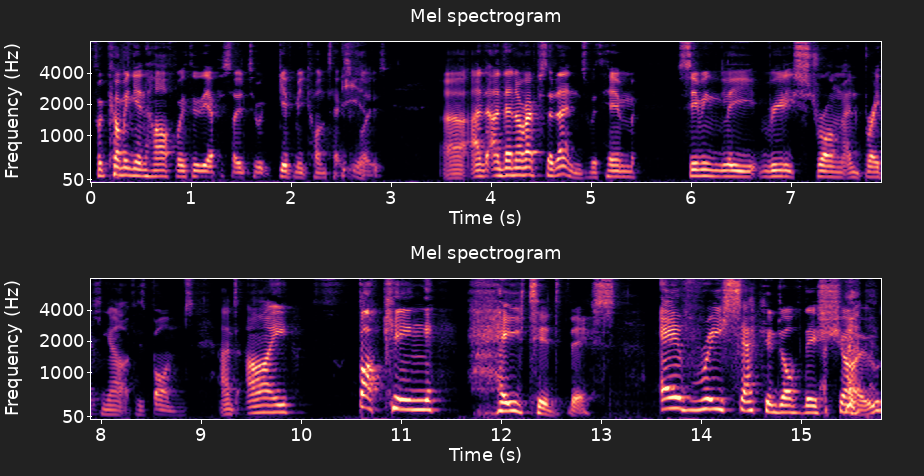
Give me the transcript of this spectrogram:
for coming in halfway through the episode to give me context Yeah. clues. Uh, and and then our episode ends with him seemingly really strong and breaking out of his bonds. And I fucking hated this. Every second of this show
